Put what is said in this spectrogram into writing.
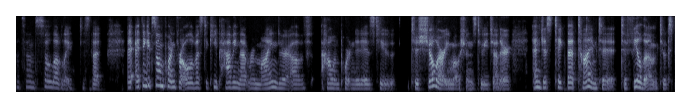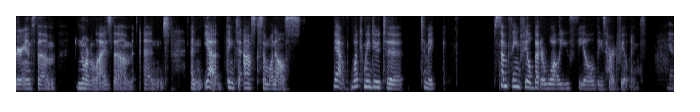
That sounds so lovely just that i think it's so important for all of us to keep having that reminder of how important it is to to show our emotions to each other and just take that time to to feel them to experience them normalize them and and yeah think to ask someone else yeah what can we do to to make something feel better while you feel these hard feelings? Yeah.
